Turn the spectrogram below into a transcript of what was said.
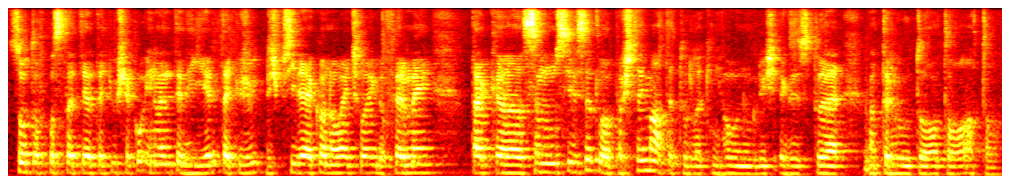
jsou to v podstatě teď už jako invented here, teď už když přijde jako nový člověk do firmy, tak uh, se mu musí vysvětlovat, proč tady máte tuhle knihovnu, když existuje na trhu to, to a to.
